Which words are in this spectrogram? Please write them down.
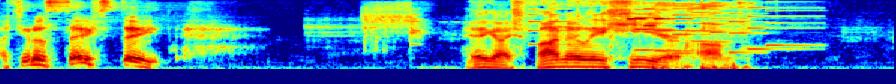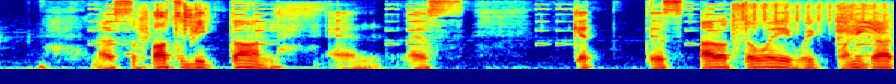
I should have safe state. Hey guys, finally here. Um, that's about to be done, and let's get this out of the way, we only got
